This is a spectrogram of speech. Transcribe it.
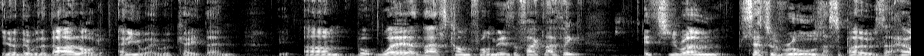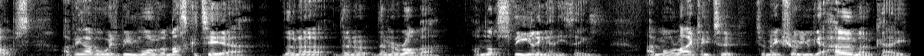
You know, there was a dialogue anyway with Kate then. Um, but where that's come from is the fact that I think it's your own set of rules, I suppose, that helps. I think I've always been more of a musketeer than a, than a, than a robber. I'm not stealing anything. I'm more likely to, to make sure you get home okay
